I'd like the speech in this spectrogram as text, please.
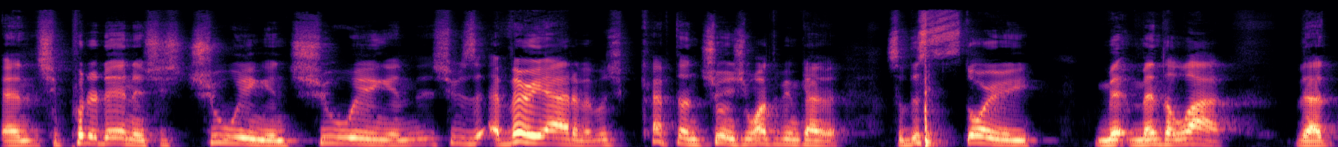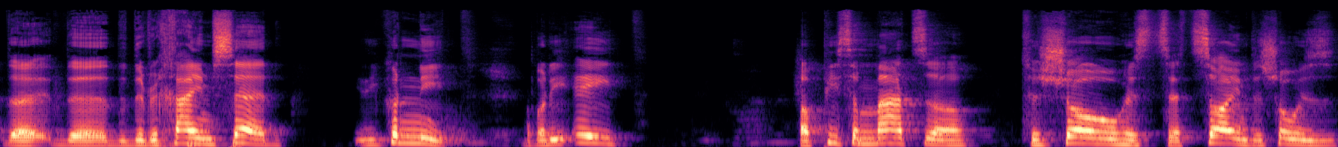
and she put it in and she's chewing and chewing and she was very out of it, but she kept on chewing. She wanted to be kind of so. This story me- meant a lot. That the the the Divrei Chaim said he couldn't eat, but he ate a piece of matzah to show his tzetzoim, to show his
